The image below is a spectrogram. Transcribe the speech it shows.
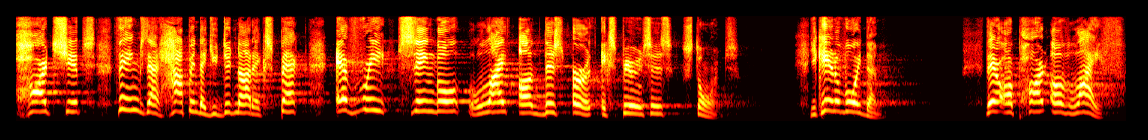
hardships, things that happen that you did not expect. Every single life on this earth experiences storms. You can't avoid them. They are part of life.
